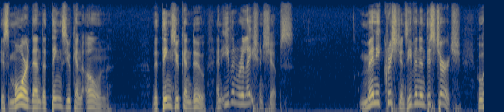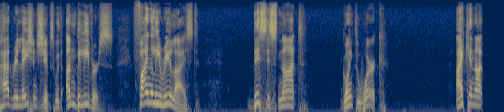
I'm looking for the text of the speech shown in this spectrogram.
is more than the things you can own, the things you can do, and even relationships. Many Christians, even in this church, who had relationships with unbelievers, finally realized this is not going to work. I cannot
